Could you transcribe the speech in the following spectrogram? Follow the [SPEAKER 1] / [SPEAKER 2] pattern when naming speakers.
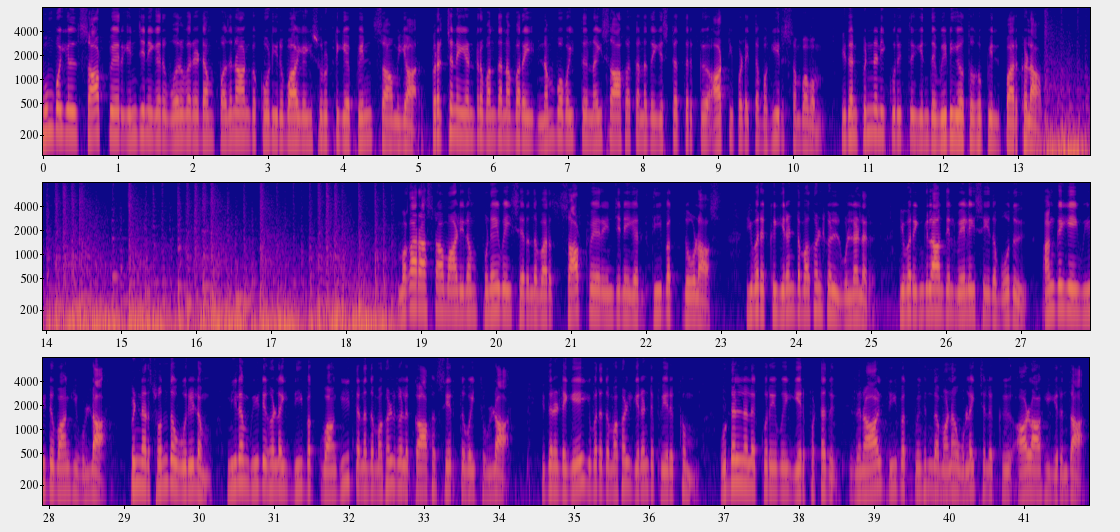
[SPEAKER 1] மும்பையில் software engineer ஒருவரிடம் பதினான்கு கோடி ரூபாயை சுருட்டிய பெண் சாமியார். பிரச்சனை என்று வந்த நபரை நம்ப வைத்து நைசாக தனது இஷ்டத்திற்கு ஆட்டி படைத்த பகீர் சம்பவம். இதன் பின்னணி குறித்து இந்த வீடியோ தொகுப்பில் பார்க்கலாம். மகாராஷ்டிரா மாநிலம் புனேவை சேர்ந்தவர் சாஃப்ட்வேர் இன்ஜினியர் தீபக் தோலாஸ். இவருக்கு இரண்டு மகள்கள் உள்ளனர். இவர் இங்கிலாந்தில் வேலை செய்தபோது அங்கேயே வீடு வாங்கி உள்ளார். பின்னர் சொந்த ஊரிலும் நிலம் வீடுகளை தீபக் வாங்கி தனது மகள்களுக்காக சேர்த்து வைத்துள்ளார். இதனிடையே இவரது மகள் இரண்டு பேருக்கும் உடல்நலக்குறைவு ஏற்பட்டது. இதனால் தீபக் மிகுந்த மன உளைச்சலுக்கு ஆளாகியிருந்தார்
